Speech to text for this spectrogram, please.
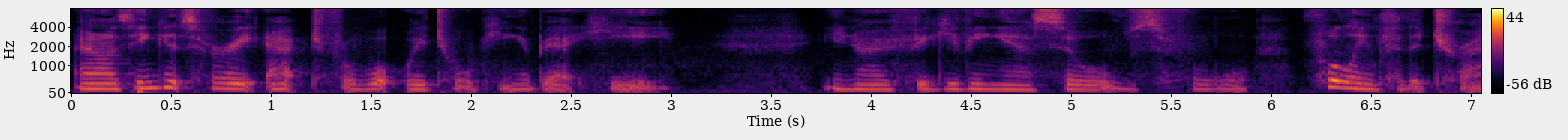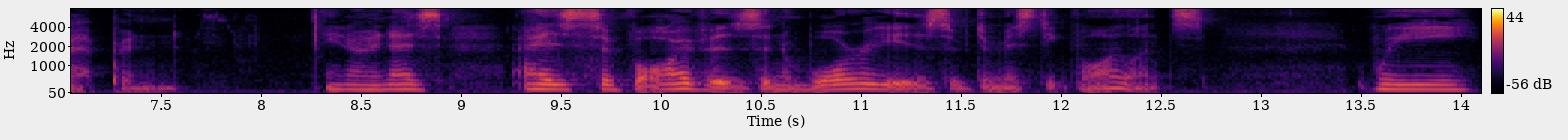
And I think it's very apt for what we're talking about here you know, forgiving ourselves for falling for the trap and you know, and as as survivors and warriors of domestic violence, we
